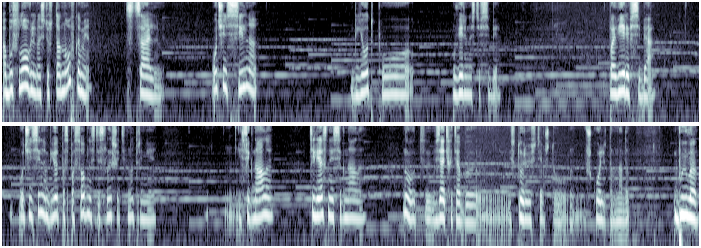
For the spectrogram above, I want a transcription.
обусловленность установками социальными очень сильно бьет по уверенности в себе, по вере в себя. Очень сильно бьет по способности слышать внутренние сигналы, телесные сигналы. Ну вот взять хотя бы историю с тем, что в школе там надо было,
